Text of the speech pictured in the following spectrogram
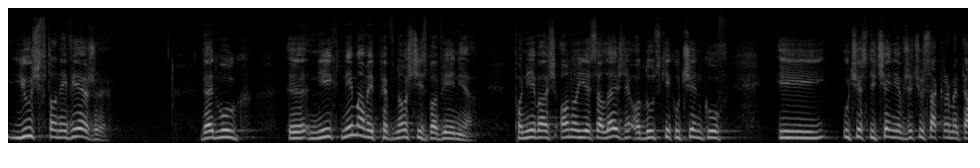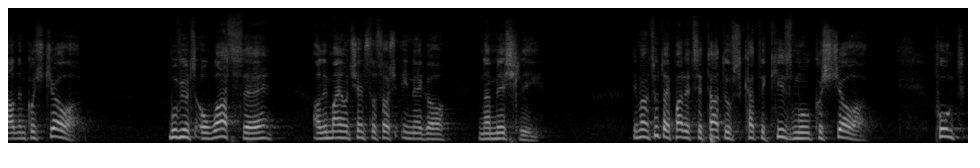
już w to nie wierzy. Według y, nich nie mamy pewności zbawienia, ponieważ ono jest zależne od ludzkich uczynków i uczestniczenia w życiu sakramentalnym Kościoła. Mówiąc o łasce, ale mają często coś innego na myśli. I mam tutaj parę cytatów z katechizmu Kościoła. Punkt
